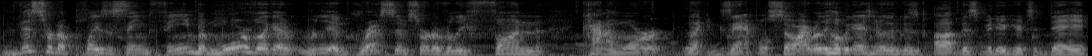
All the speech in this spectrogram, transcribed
This sort of plays the same theme, but more of like a really aggressive, sort of really fun kind of more like examples. So I really hope you guys enjoyed this, uh, this video here today.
